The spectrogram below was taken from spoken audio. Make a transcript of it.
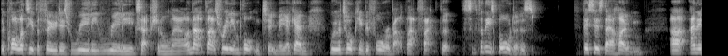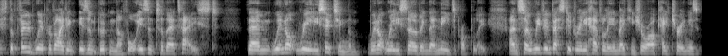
the quality of the food is really really exceptional now. And that that's really important to me. Again we were talking before about that fact that for these boarders this is their home. Uh, and if the food we're providing isn't good enough or isn't to their taste, then we're not really suiting them. We're not really serving their needs properly. And so we've invested really heavily in making sure our catering is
